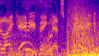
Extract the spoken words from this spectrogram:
I like anything that's big.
